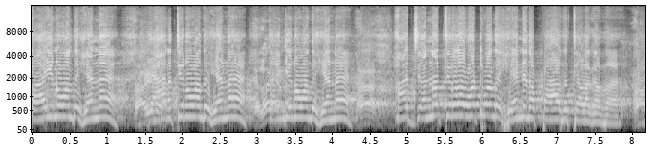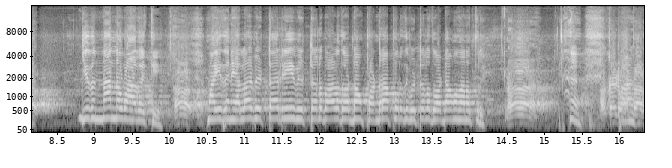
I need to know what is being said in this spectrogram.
ತಾಯಿನೂ ಒಂದು ಹೆಣ್ಣ. ಯಾನತಿನೂ ಒಂದು ಹೆಣ್ಣ. ತಂಗಿನೂ ಒಂದು ಹೆಣ್ಣ. ಆ ಜನ್ನತ್ತಿರದ ಒಟ್ಟು ಒಂದು ಹೆಣ್ಣಿನ ಪಾದ ತೆಳಗದ. ಹೌದ್ ಇದು ನನ್ನ ವಾದೈತಿ ಹೌದ್ ಮ ಇದನ್ನೆಲ್ಲ ಬಿಟ್ಟಾರಿ ವಿಠಲ್ ಭಾಳ ದೊಡ್ಡವ ಪಂಡ್ರಾಪುರದ ವಿಠಲ್ ದೊಡ್ಡವನತ್ರಿ ಹಾ. ಆ ಕಡೆ ಹೊಂಟಾರ.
